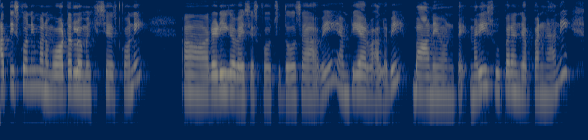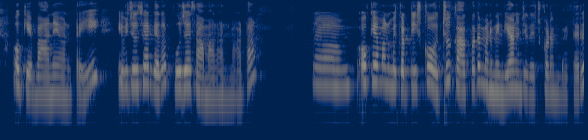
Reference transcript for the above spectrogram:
అది తీసుకొని మనం వాటర్లో మిక్స్ చేసుకొని రెడీగా వేసేసుకోవచ్చు. దోశ అవి ఎంటీఆర్ వాళ్ళవి బాగానే ఉంటాయి. మరీ సూపర్ అని చెప్పాను కానీ ఓకే బాగానే ఉంటాయి. ఇవి చూసారు కదా పూజా సామాన్ అనమాట ఓకే మనం ఇక్కడ తీసుకోవచ్చు. కాకపోతే మనం ఇండియా నుంచి తెచ్చుకోవడం బెటర్.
